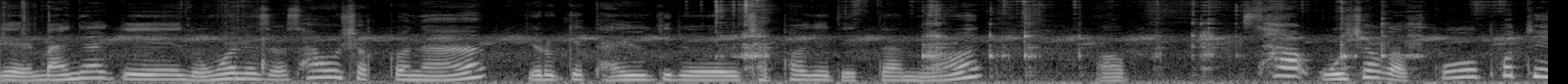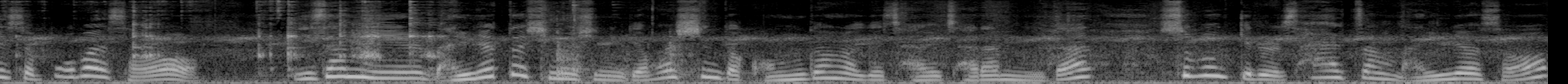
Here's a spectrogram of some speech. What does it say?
예, 만약에 농원에서 사오셨거나 이렇게 다육이를 접하게 됐다면 어, 사 오셔갖고 포트에서 뽑아서 2, 3일 말렸다 심으시는 게 훨씬 더 건강하게 잘 자랍니다. 수분기를 살짝 말려서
